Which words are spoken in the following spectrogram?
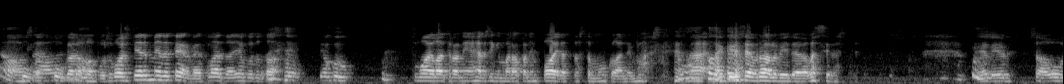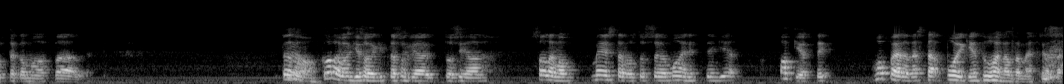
Joo, kuuka- se on- kuukauden joo. lopussa. Voisit viedä meille terveet, laitetaan joku, tota, joku Twilight Runin ja Helsingin maratonin paidat tosta mukaan, niin voisi nä- näkyy seuraavalla videolla siellä sitten. Eli saa uutta kamaa päälle. Tässä on Kalevan kisoikin tässä on käyty tosiaan Salevan mestaruus tuossa jo mainittiinkin. Ja Aki otti hopeata tästä poikien tuhannelta metriltä.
